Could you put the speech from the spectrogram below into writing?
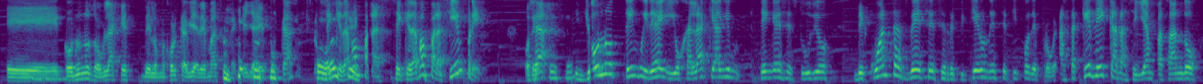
eh, con unos doblajes de lo mejor que había además en aquella época, se, quedaban para, se quedaban para siempre. O sea, yo no tengo idea y ojalá que alguien tenga ese estudio de cuántas veces se repitieron este tipo de programas, hasta qué décadas seguían pasando,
